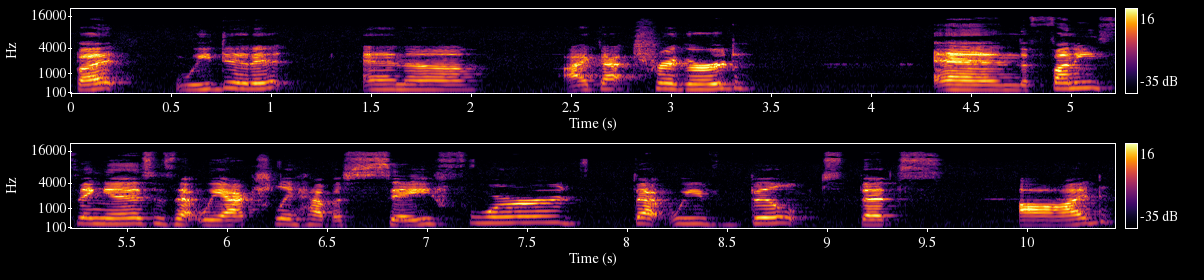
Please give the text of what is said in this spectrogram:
but we did it, and uh, I got triggered. And the funny thing is, is that we actually have a safe word that we've built that's odd,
